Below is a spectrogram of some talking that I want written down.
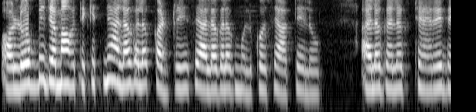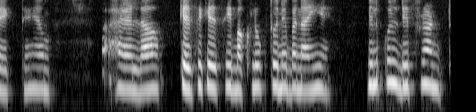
اور لوگ بھی جمع ہوتے، کتنے الگ الگ کنٹری سے، الگ الگ ملکوں سے آتے لوگ۔ الگ الگ چہرے دیکھتے ہیں ہم۔ ہے اللہ، کیسی کیسی مخلوق تو نے بنائی ہے۔ بالکل ڈفرنٹ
